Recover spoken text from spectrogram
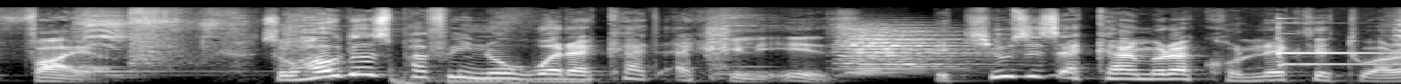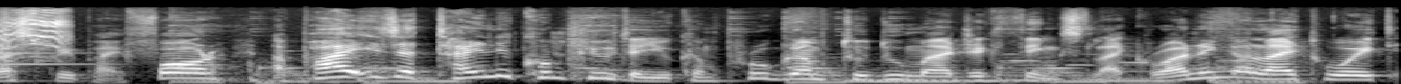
fire. So how does Puffy know what a cat actually is? It uses a camera connected to a Raspberry Pi 4. A Pi is a tiny computer you can program to do magic things like running a lightweight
